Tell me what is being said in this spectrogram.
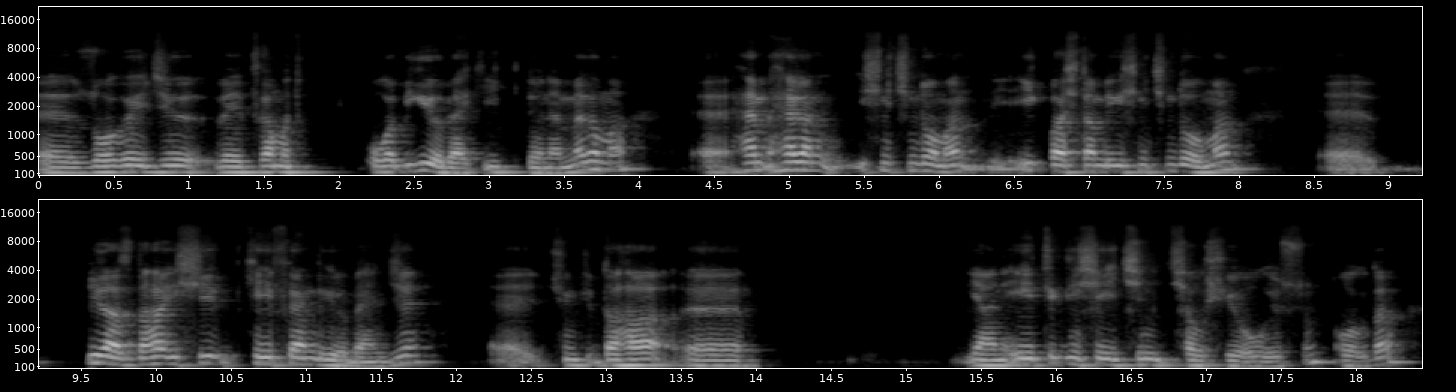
e, zorlayıcı ve dramatik olabiliyor belki ilk dönemler ama e, hem her an işin içinde olman, ilk baştan bir işin içinde olman e, biraz daha işi keyiflendiriyor bence. E, çünkü daha yani eğitildiğin şey için çalışıyor oluyorsun orada.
